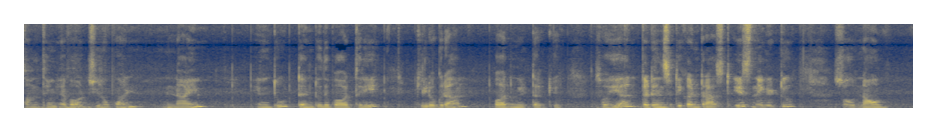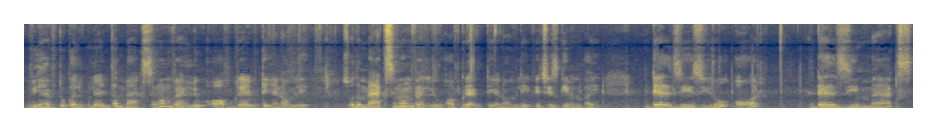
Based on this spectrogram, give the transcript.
something about 0 0.9 into 10 to the power 3 kilogram per meter cube so here the density contrast is negative so now we have to calculate the maximum value of gravity anomaly so the maximum value of gravity anomaly which is given by del z0 or del z max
